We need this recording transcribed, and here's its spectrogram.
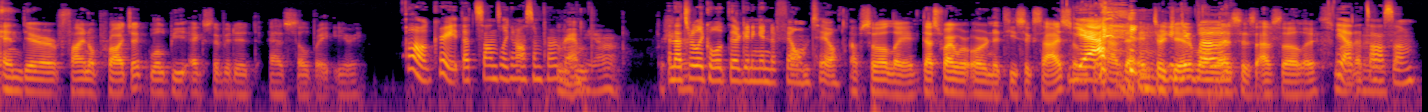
and their final project will be exhibited as Celebrate Erie. Oh, great. That sounds like an awesome program. Mhm. Yeah. for And that's really cool that they're getting into film too. Absolutely. That's why we're ordering the T6i so Yeah. we can have the You can do interchangeable lenses. Absolutely. yeah, that's move. awesome.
